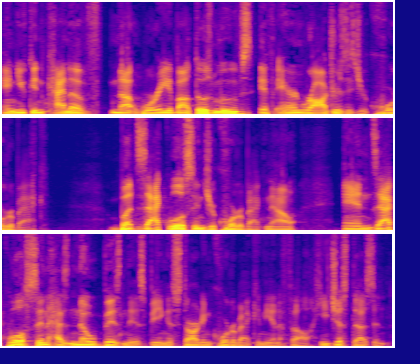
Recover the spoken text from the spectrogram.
and you can kind of not worry about those moves if Aaron Rodgers is your quarterback. But Zach Wilson's your quarterback now, and Zach Wilson has no business being a starting quarterback in the NFL. He just doesn't.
